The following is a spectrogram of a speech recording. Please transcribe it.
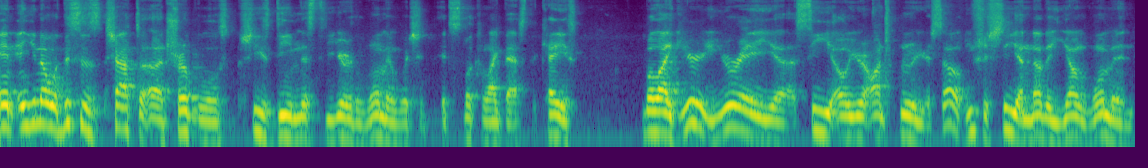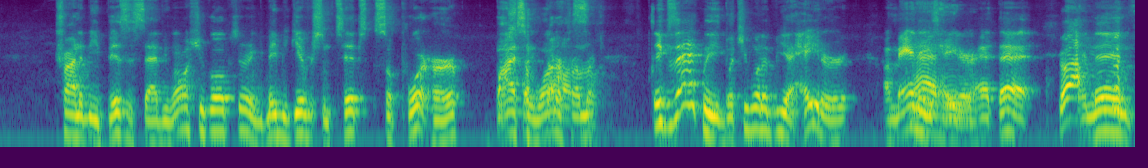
and, and you know what? This is shout out to uh, Triples. She's deemed this the year of the woman, which it's looking like that's the case. But like you're you're a uh, CEO, you're an entrepreneur yourself. You should see another young woman trying to be business savvy. Why don't you go up to her and maybe give her some tips, support her, buy That's some water the from her? Exactly. But you want to be a hater, a mayonnaise hater hater. at that, and then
